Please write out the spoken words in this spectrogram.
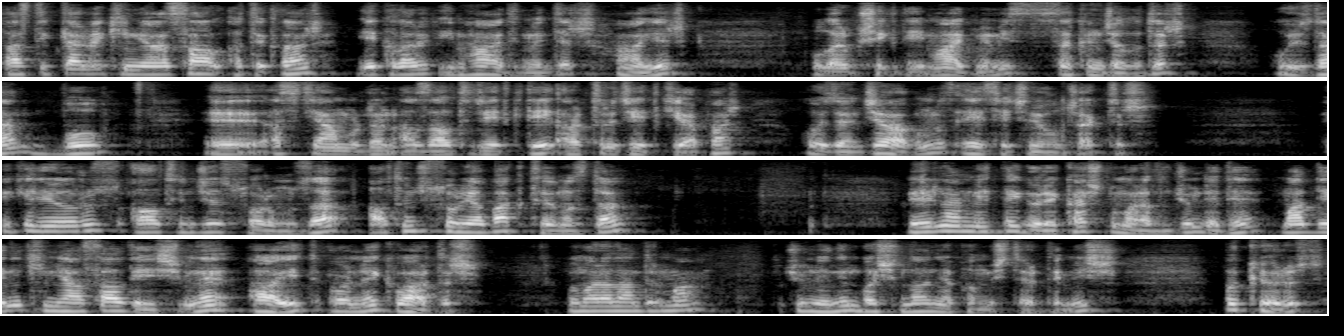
Plastikler ve kimyasal atıklar yakılarak imha edilmelidir. Hayır. Bunları bu şekilde imha etmemiz sakıncalıdır. O yüzden bu e, asit yağmurlarının azaltıcı etki değil artırıcı etki yapar. O yüzden cevabımız E seçeneği olacaktır. Ve geliyoruz 6. sorumuza. 6. soruya baktığımızda verilen metne göre kaç numaralı cümlede maddenin kimyasal değişimine ait örnek vardır? Numaralandırma cümlenin başından yapılmıştır demiş. Bakıyoruz.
